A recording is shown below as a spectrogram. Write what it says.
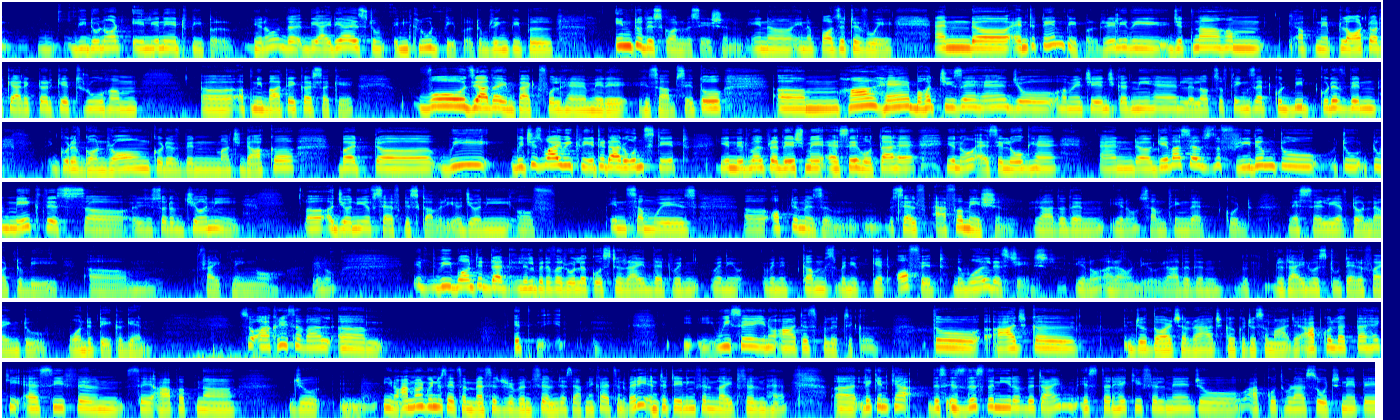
we do not alienate people. You know, the the idea is to include people, to bring people into this conversation in a in a positive way and uh, entertain people. Really, the जितना हम अपने plot और character के through हम uh, अपनी बातें कर सके वो ज़्यादा इम्पैक्टफुल है मेरे हिसाब से तो um, हाँ हैं बहुत चीज़ें हैं जो हमें चेंज करनी है lots of things that could be could have been could have gone wrong, could have been much darker. But uh, we, which is why we created our own state. ये निर्मल प्रदेश में ऐसे होता है you know ऐसे लोग हैं and uh, gave ourselves the freedom to to to make this uh, sort of journey uh, a journey of self discovery a journey of in some ways uh, optimism self affirmation rather than you know something that could necessarily have turned out to be um, frightening or you know it, we wanted that little bit of a roller coaster ride that when when you when it comes when you get off it the world has changed you know around you rather than the, the ride was too terrifying to want to take again so आखिरी सवाल um, it, it we say you know art is political तो आजकल जो दौर चल रहा है आजकल का जो समाज है आपको लगता है कि ऐसी फिल्म से आप अपना जो you know I am not going to say it's a message driven film जैसे आपने कहा it's a very entertaining film light film है। लेकिन क्या this is this the need of the time इस तरह की फ़िल्में जो आपको थोड़ा सोचने पे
